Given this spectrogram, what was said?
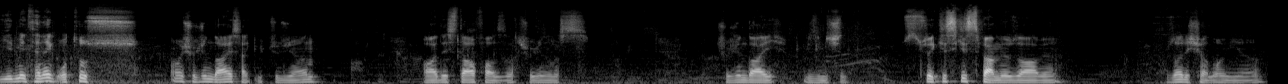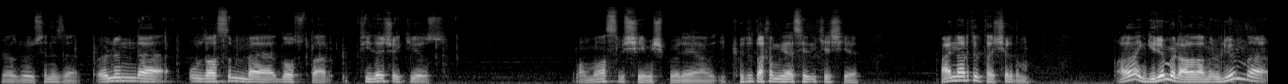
20 yetenek 30. Ama Shojin daha iyi sanki 300 can. Adesi daha fazla. Shojin alırız. Shojin daha iyi bizim için. Sürekli skill spamlıyoruz abi. Uzar inşallah oyun ya. Biraz ölsenize. Ölün de uzasın be dostlar. Fide çekiyoruz. Ama nasıl bir şeymiş böyle ya. Kötü takım gelseydi keşke. Her türlü taşırdım. Arada ben giriyorum öyle aralarına ölüyorum da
